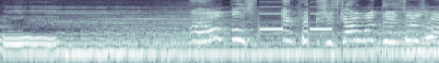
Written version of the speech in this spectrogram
Om. I hope those f***ing pictures get what these are!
